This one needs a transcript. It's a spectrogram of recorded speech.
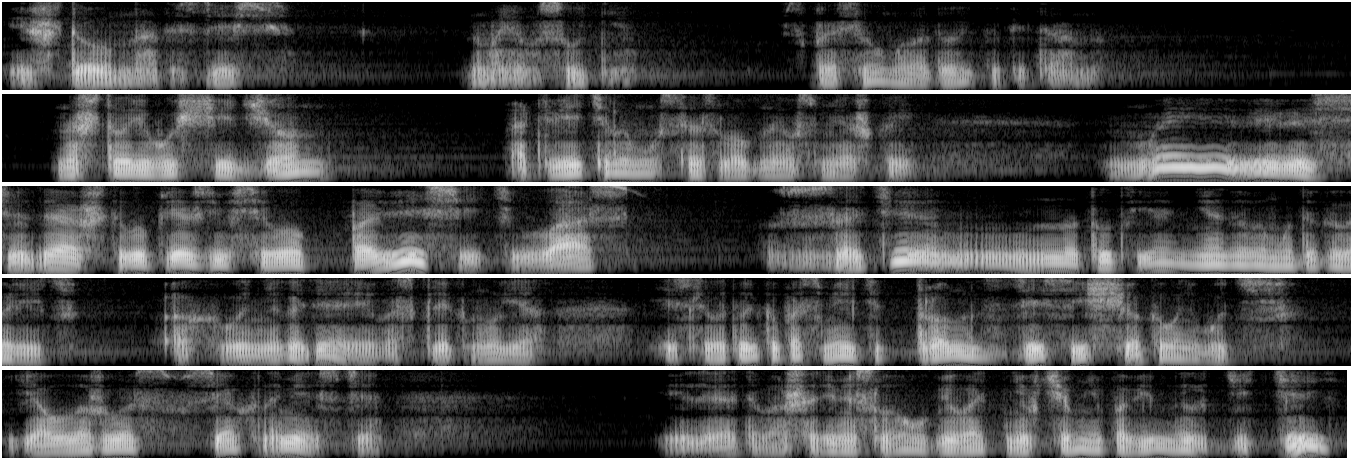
И что вам надо здесь, на моем судне?» — спросил молодой капитан. На что ревущий Джон ответил ему со злобной усмешкой. «Мы явились сюда, чтобы прежде всего повесить вас». Затем, но тут я не дал ему договорить. «Ах, вы негодяи!» — воскликнул я. «Если вы только посмеете тронуть здесь еще кого-нибудь, я уложу вас всех на месте. Или это ваше ремесло убивать ни в чем не повинных детей?»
